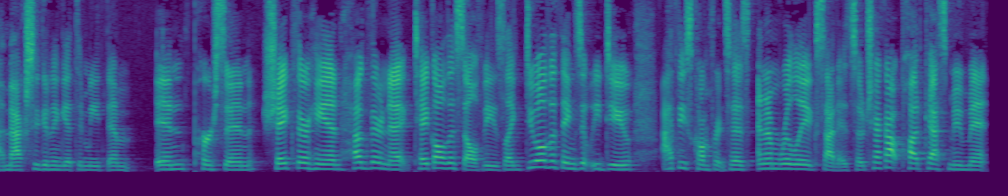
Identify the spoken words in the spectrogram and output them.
I'm actually to get to meet them in person, shake their hand, hug their neck, take all the selfies, like do all the things that we do at these conferences. And I'm really excited. So check out Podcast Movement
